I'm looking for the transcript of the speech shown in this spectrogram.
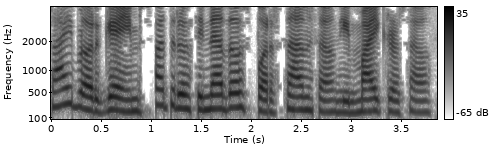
Cyber Games patrocinados por Samsung y Microsoft.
